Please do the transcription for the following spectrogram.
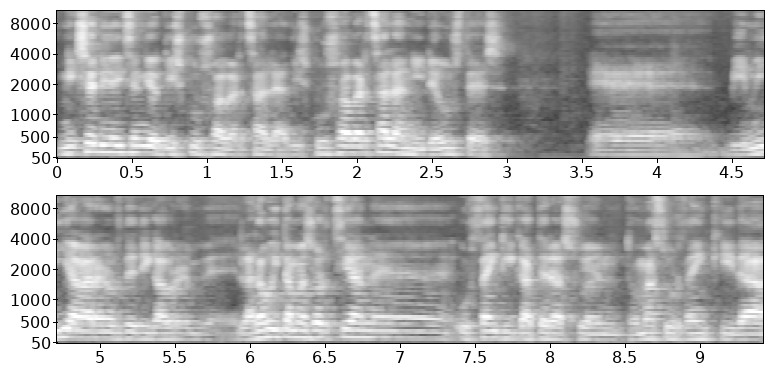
Nik zer deitzen dio diskurso abertzalea. Diskurso abertzalea nire ustez, e, 2000 garan urtetik laro gita mazortzian e, urzainkik atera zuen, Tomas Urzainki da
